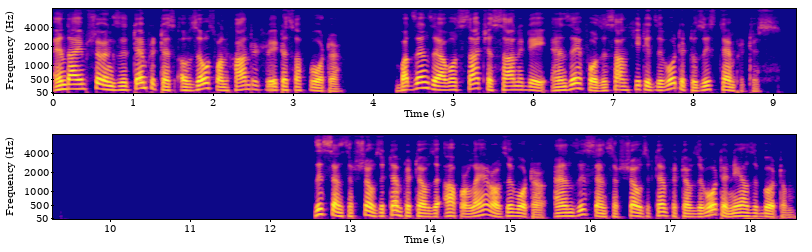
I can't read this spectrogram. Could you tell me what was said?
and I am showing the temperatures of those 100 liters of water. But then there was such a sunny day, and therefore the sun heated the water to these temperatures. This sensor shows the temperature of the upper layer of the water, and this sensor shows the temperature of the water near the bottom.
